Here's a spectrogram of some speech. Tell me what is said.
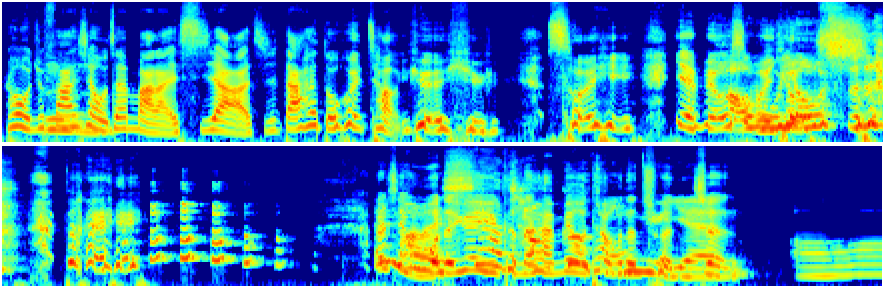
然后我就发现我在马来西亚，其实大家都会讲粤语，所以也没有什么优势，对，而且我的粤语可能还没有他们的纯正哦。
